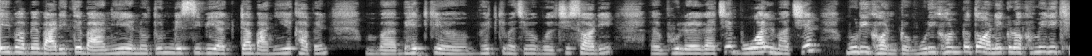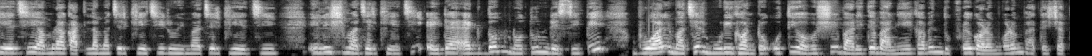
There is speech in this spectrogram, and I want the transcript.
এইভাবে বাড়িতে বানিয়ে নতুন রেসিপি একটা বানিয়ে খাবেন। ভেটকি ভেটকি মাছ বলছি সরি ভুল হয়ে গেছে। বোয়াল মাছের মুড়ি ঘন্ট। মুড়ি ঘন্ট তো অনেক রকমেরই খেয়েছি আমরা। কাতলা মাছের খেয়েছি, রুই মাছের খেয়েছি, ইলিশ মাছের খেয়েছি। এইটা একদম নতুন রেসিপি বোয়াল মাছের মুড়ি ঘন্ট। অতি অবশ্যই বাড়িতে বানিয়ে খাবেন দুপুরে গরম গরম ভাতের সাথে।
